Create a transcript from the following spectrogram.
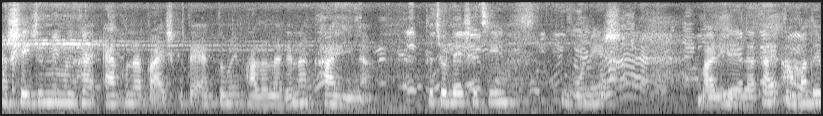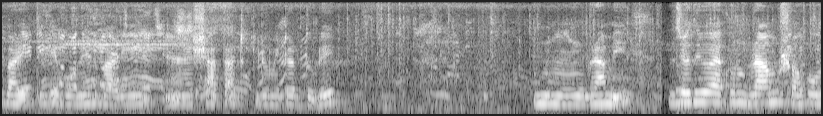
আর সেই জন্যই মনে হয় এখন আর পায়েস খেতে একদমই ভালো লাগে না খাই না। তো চলে এসেছি বোনের বাড়ির এলাকায়। আমাদের বাড়ি থেকে বোনের বাড়ি সাত আট কিলোমিটার দূরে গ্রামে। যদিও এখন গ্রাম শহর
